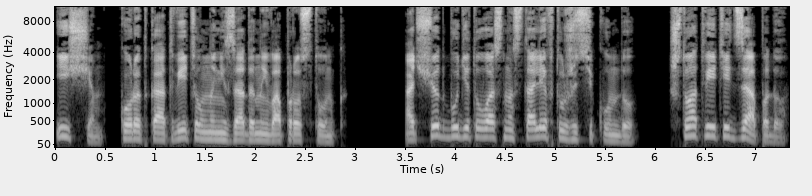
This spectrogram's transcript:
«Ищем», — коротко ответил на незаданный вопрос Тунг. «Отсчет будет у вас на столе в ту же секунду. Что ответить Западу?»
